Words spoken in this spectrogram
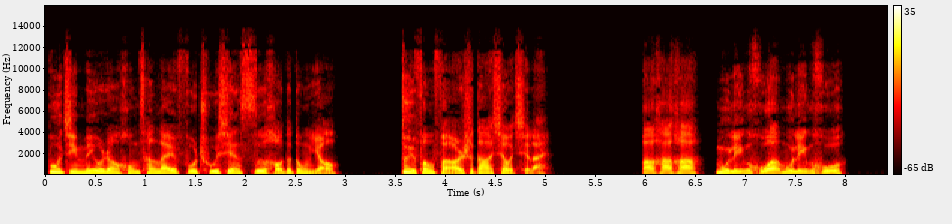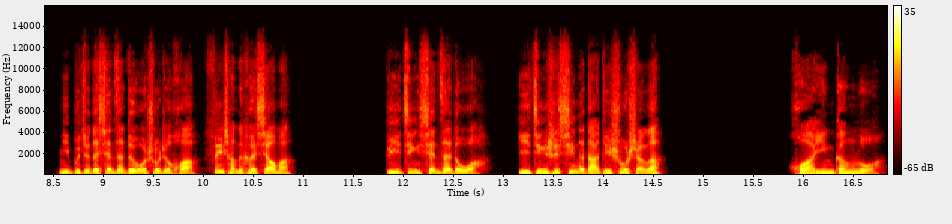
不仅没有让红参来福出现丝毫的动摇，对方反而是大笑起来：“啊哈哈，木灵狐啊，木灵狐，你不觉得现在对我说这话非常的可笑吗？毕竟现在的我已经是新的大地树神了。”话音刚落。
